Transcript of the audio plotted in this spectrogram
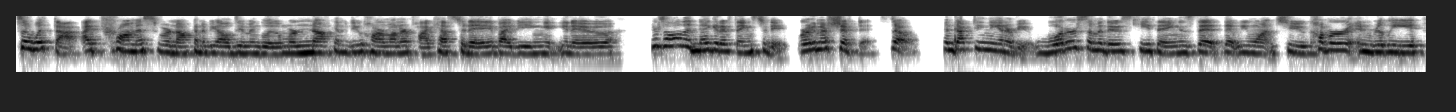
So, with that, I promise we're not going to be all doom and gloom. We're not going to do harm on our podcast today by being, you know, here's all the negative things to do. We're going to shift it. So, conducting the interview, what are some of those key things that that we want to cover and really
